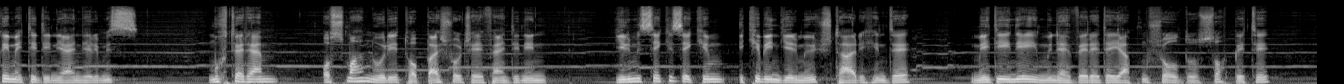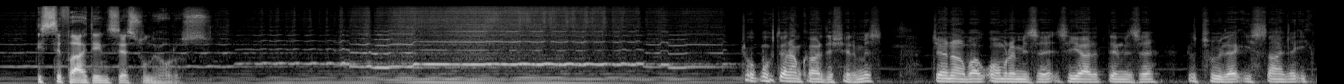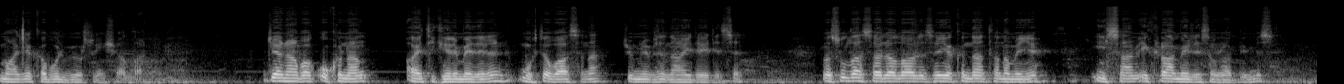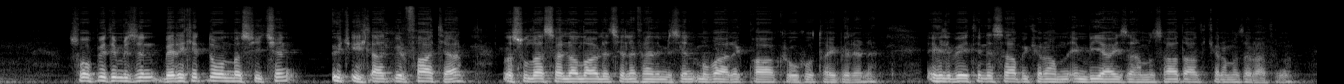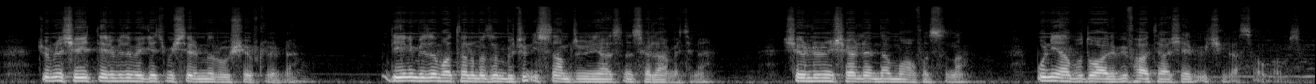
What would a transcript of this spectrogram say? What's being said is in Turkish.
Kıymetli dinleyenlerimiz, muhterem Osman Nuri Topbaş Hoca Efendi'nin 28 Ekim 2023 tarihinde Medine-i Münevvere'de yapmış olduğu sohbeti istifadenize sunuyoruz. Çok muhterem kardeşlerimiz, Cenab-ı Hak umremize, ziyaretlerimize lütfuyla, ihsanıyla, ikmaliyle kabul buyursun inşallah. Cenab-ı Hak okunan ayet-i kerimelerin muhtevasına cümlemize nail eylesin. Resulullah sallallahu aleyhi ve sellem yakından tanımayı ihsan ikram eylesin Rabbimiz. Sohbetimizin bereketli olması için üç ihlas bir Fatiha Resulullah sallallahu aleyhi ve sellem Efendimizin mübarek pak ruhu tayyibelerine, ehl-i beytin eshab-ı kiramın, enbiya-i izamın, saadat-ı kiram cümle şehitlerimizin ve geçmişlerimizin ruh şevklerine, dinimizin, vatanımızın, bütün İslam dünyasının selametine, şerlerin şerlerinden muhafazasına, bu niyaz bu dua ile bir Fatiha-i Şerif üç ilah sallallahu aleyhi ve sellem.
